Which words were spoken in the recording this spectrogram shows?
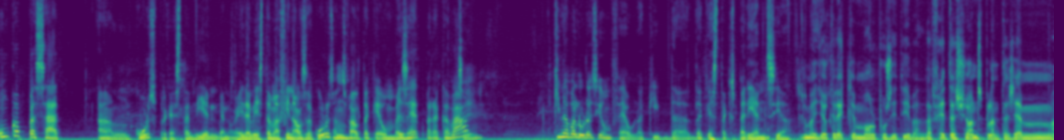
un cop passat el curs, perquè estan dient, bueno, gairebé estem a finals de curs, ens Mm. falta que un meset per acabar, Sí. Quina valoració en feu l'equip d'aquesta experiència? Home, jo crec que molt positiva. De fet, això ens plantegem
